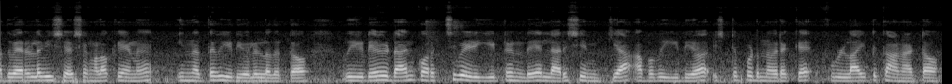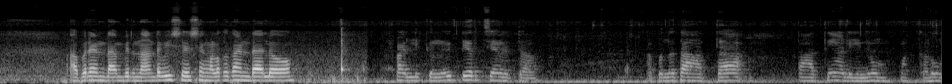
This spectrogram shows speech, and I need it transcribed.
അതുവരെയുള്ള വിശേഷങ്ങളൊക്കെയാണ് ഇന്നത്തെ വീഡിയോയിലുള്ളത് കേട്ടോ. വീഡിയോ ഇടാൻ കുറച്ച് വൈകിയിട്ടുണ്ട്. എല്ലാവരും ക്ഷമിക്കുക. അപ്പോൾ വീഡിയോ ഇഷ്ടപ്പെടുന്നവരൊക്കെ ഫുള്ളായിട്ട് കാണാം കേട്ടോ. അപ്പോൾ രണ്ടാം പെരുന്നാളിന്റെ വിശേഷങ്ങളൊക്കെ കണ്ടാലോ? പള്ളിക്കുന്ന് കിട്ടിയ ഇറച്ചിയാണ് കേട്ടോ. അപ്പോൾ ഇന്ന് താത്ത താത്തയും അളിയനും മക്കളും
